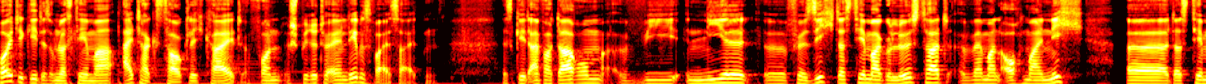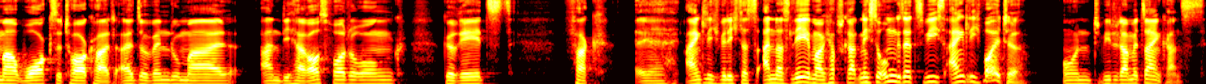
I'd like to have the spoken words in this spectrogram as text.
Heute geht es um das Thema Alltagstauglichkeit von spirituellen Lebensweisheiten. Es geht einfach darum, wie Neil äh, für sich das Thema gelöst hat, wenn man auch mal nicht äh, das Thema Walk the Talk hat. Also wenn du mal an die Herausforderung gerätst, fuck, äh, eigentlich will ich das anders leben, aber ich habe es gerade nicht so umgesetzt, wie ich es eigentlich wollte und wie du damit sein kannst.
